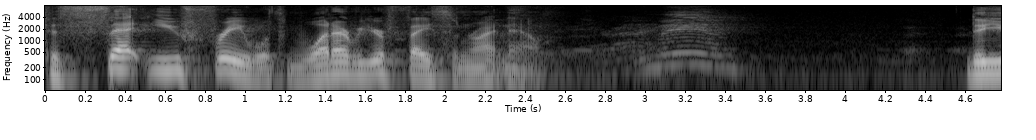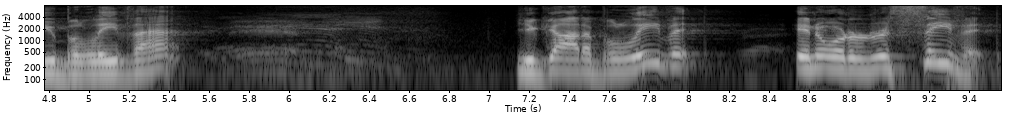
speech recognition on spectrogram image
to set you free with whatever you're facing right now. Amen. Do you believe that? Amen. You got to believe it in order to receive it.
